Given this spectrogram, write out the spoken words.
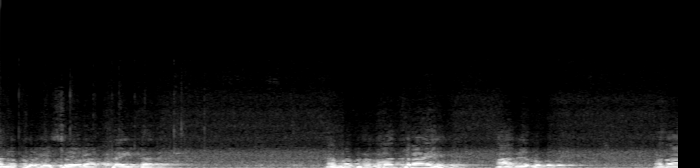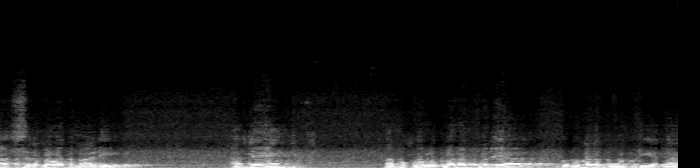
ಅನುಗ್ರಹಿಸುವವರು ಆಗ್ತಾ ಇದ್ದಾರೆ. ನಮ್ಮ ಭಗವಂತರಾಯ್ ಆರ್ಯರು ಒಂದು ಆಶ್ರಮವನ್ನು ಮಾಡಿ, ಅಲ್ಲೇ ನಮ್ಮ ಗುರು ಪರಂಪರೆಯ ಗುರುಗಳ ಮೂರ್ತಿಯನ್ನು,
